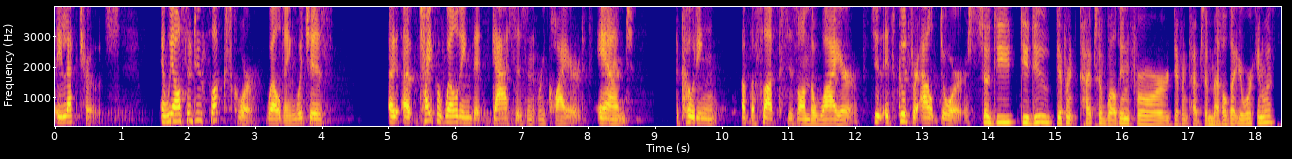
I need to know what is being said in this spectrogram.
electrodes. And we also do flux core welding, which is a, a type of welding that gas isn't required. And the coating of the flux is on the wire. So it's good for outdoors. So do you do you do different types of welding for different types of metal that you're working with?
